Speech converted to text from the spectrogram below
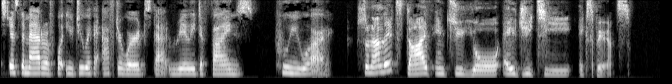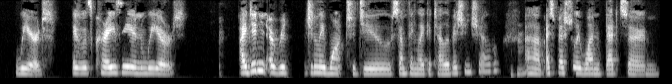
It's just a matter of what you do with it afterwards that really defines who you are. So now let's dive into your AGT experience. Weird. It was crazy and weird. I didn't originally want to do something like a television show, mm-hmm. um, especially one that's um,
